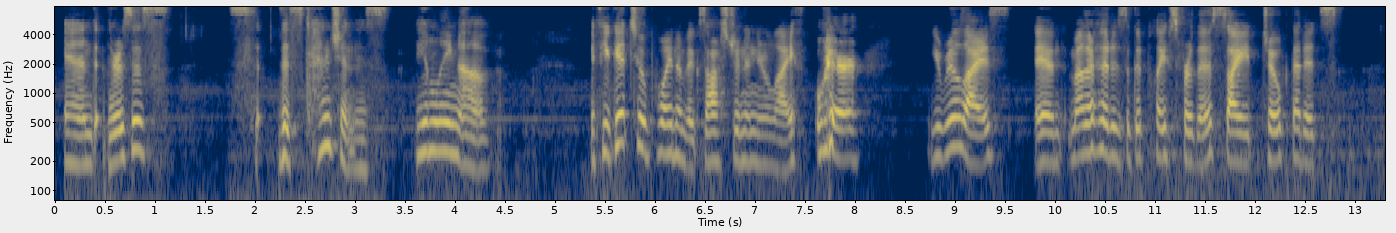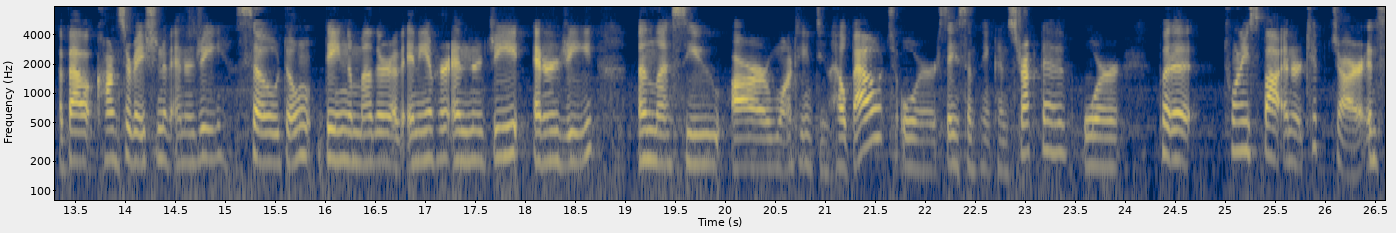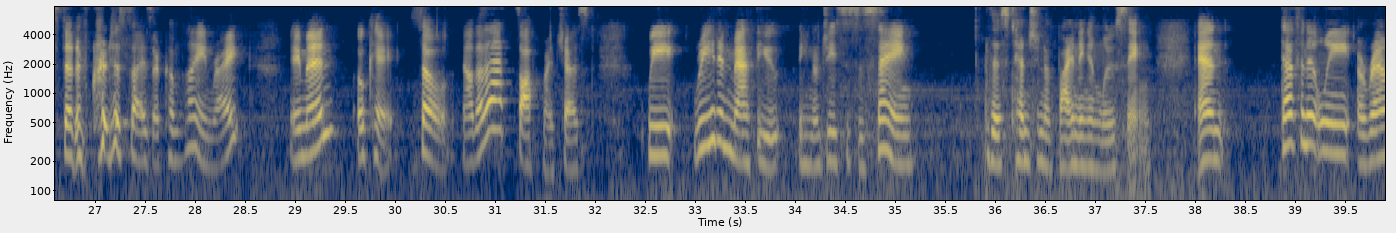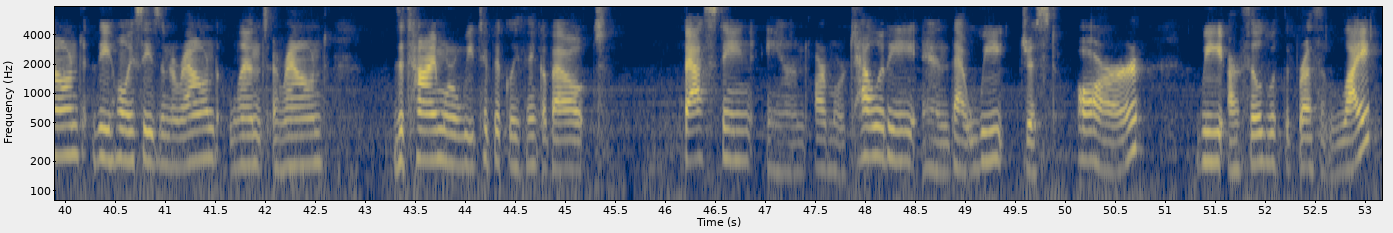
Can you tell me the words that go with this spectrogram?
And there's this this tension, this feeling of if you get to a point of exhaustion in your life where you realize, and motherhood is a good place for this. I joke that it's about conservation of energy. So don't ding a mother of any of her energy energy unless you are wanting to help out or say something constructive or put a 20 spot in her tip jar instead of criticize or complain, right? Amen? Okay, so now that that's off my chest, we read in Matthew, you know, Jesus is saying this tension of binding and loosing. And definitely around the holy season, around Lent, around the time where we typically think about fasting and our mortality and that we just are. We are filled with the breath of life,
